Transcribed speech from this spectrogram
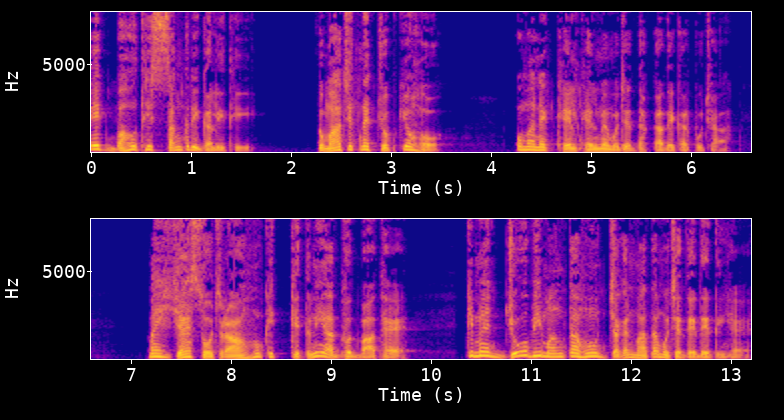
एक बहुत ही संकरी गली थी। तुम आज इतने चुप क्यों हो? उमा ने खेल खेल में मुझे धक्का देकर पूछा। मैं यह सोच रहा हूँ कि कितनी अद्भुत बात है कि मैं जो भी माँगता हूँ, जगन माता मुझे दे देती हैं।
